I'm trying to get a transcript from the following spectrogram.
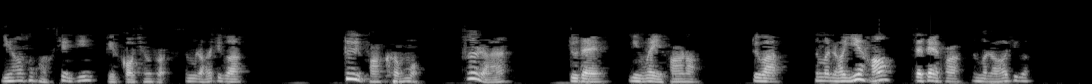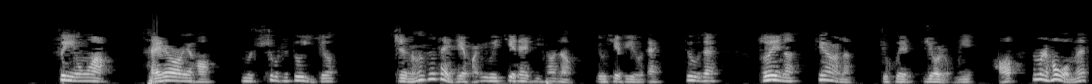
银行存款现金给搞清楚，那么然后这个对方科目自然就在另外一方了，对吧？那么然后银行在贷方，那么然后这个费用啊、材料也好，那么是不是都已经只能是在借方？因为借贷对象呢有借必有贷，对不对？所以呢这样呢就会比较容易。好，那么然后我们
